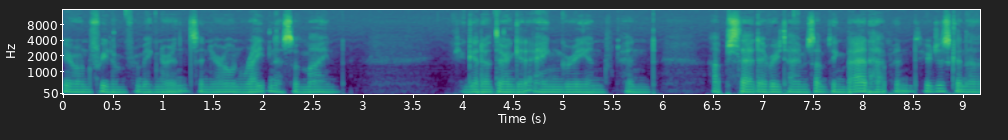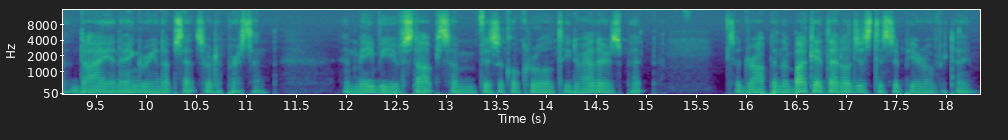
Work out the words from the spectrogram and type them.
your own freedom from ignorance, and your own rightness of mind. If you get out there and get angry and, and upset every time something bad happens, you're just going to die an angry and upset sort of person. And maybe you've stopped some physical cruelty to others, but it's a drop in the bucket that'll just disappear over time.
